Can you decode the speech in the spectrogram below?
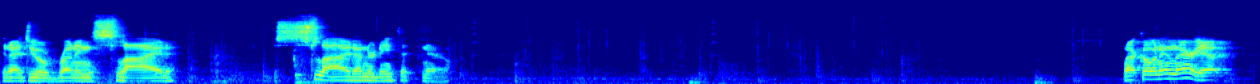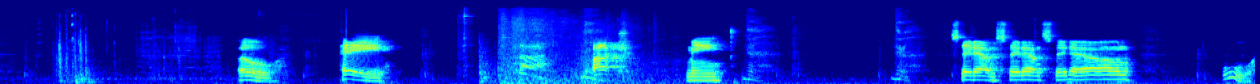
Can I do a running slide? Slide underneath it? No. Not going in there yet. Oh. Hey. Fuck me. Stay down, stay down, stay down. Ooh.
